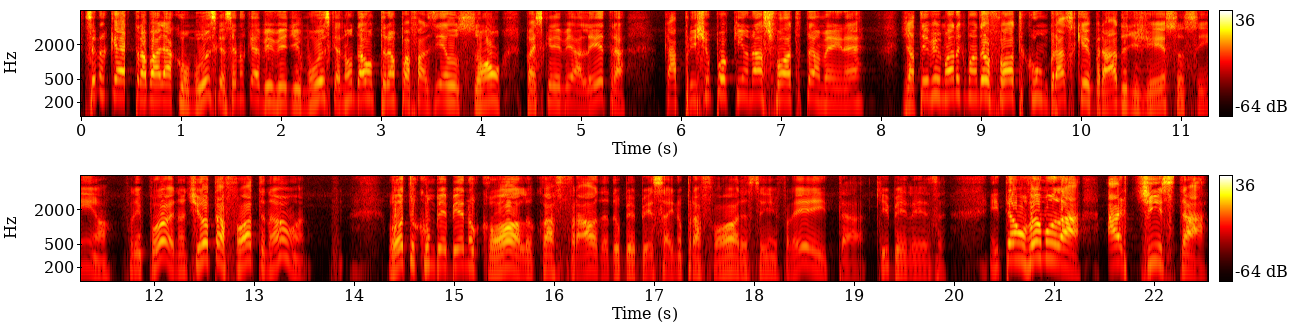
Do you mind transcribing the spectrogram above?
Você não quer trabalhar com música, você não quer viver de música, não dá um trampo para fazer o som, para escrever a letra, capricha um pouquinho nas fotos também, né? Já teve mano que mandou foto com um braço quebrado de gesso, assim, ó. Falei, pô, não tinha outra foto, não, mano. Outro com o bebê no colo, com a fralda do bebê saindo para fora, assim. Falei, eita, que beleza. Então vamos lá, artista,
